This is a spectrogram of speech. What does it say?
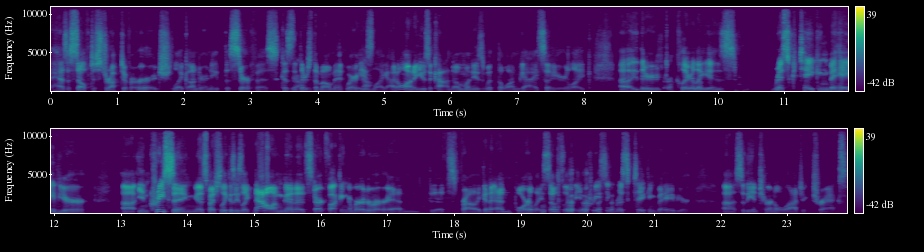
has a self-destructive urge like underneath the surface because Yeah. there's the moment where he's Yeah. like, I don't want to use a condom when he's with the one guy. So you're like, uh, there Sure. clearly is risk-taking behavior uh increasing especially because he's like now i'm gonna start fucking a murderer and that's probably gonna end poorly so it's like increasing risk-taking behavior uh so the internal logic tracks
